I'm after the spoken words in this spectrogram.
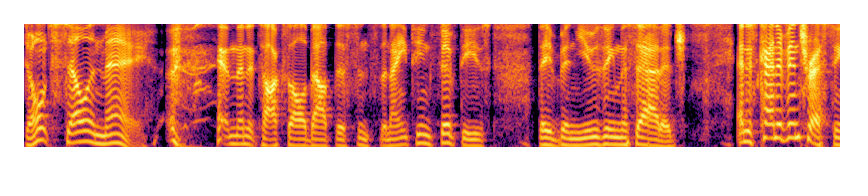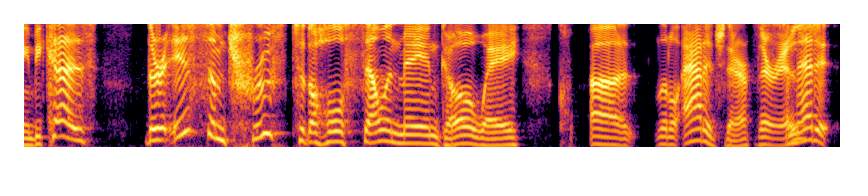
don't sell in May. and then it talks all about this since the 1950s. They've been using this adage. And it's kind of interesting because there is some truth to the whole sell in May and go away uh, little adage there. There is. And that it,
